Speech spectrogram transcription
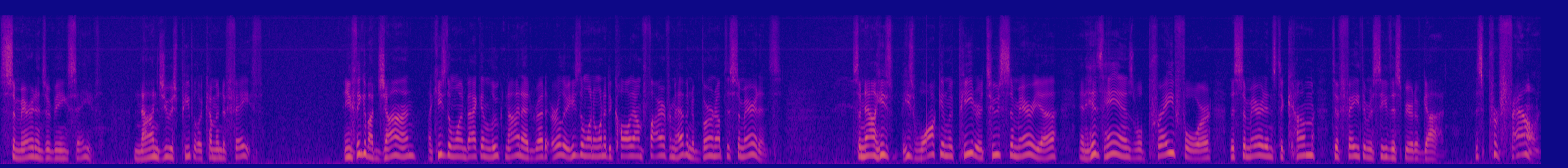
Samaritans are being saved non Jewish people are coming to faith. And you think about John, like he's the one back in Luke 9 I'd read earlier, he's the one who wanted to call down fire from heaven to burn up the Samaritans. So now he's, he's walking with Peter to Samaria, and his hands will pray for the Samaritans to come to faith and receive the Spirit of God. This is profound.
